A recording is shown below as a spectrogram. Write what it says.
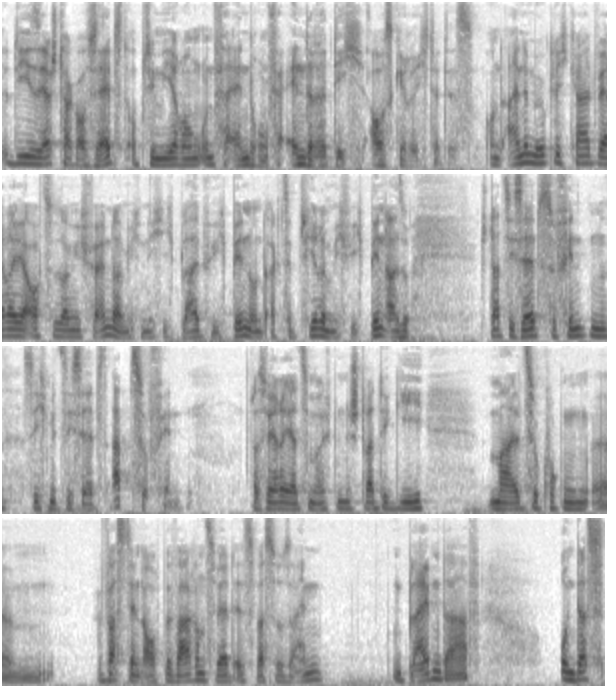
die sehr stark auf Selbstoptimierung und Veränderung, verändere dich ausgerichtet ist. Und eine Möglichkeit wäre ja auch zu sagen, ich verändere mich nicht, ich bleibe wie ich bin und akzeptiere mich wie ich bin. Also statt sich selbst zu finden, sich mit sich selbst abzufinden. Das wäre ja zum Beispiel eine Strategie, mal zu gucken, ähm, was denn auch bewahrenswert ist, was so sein und bleiben darf. Und das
